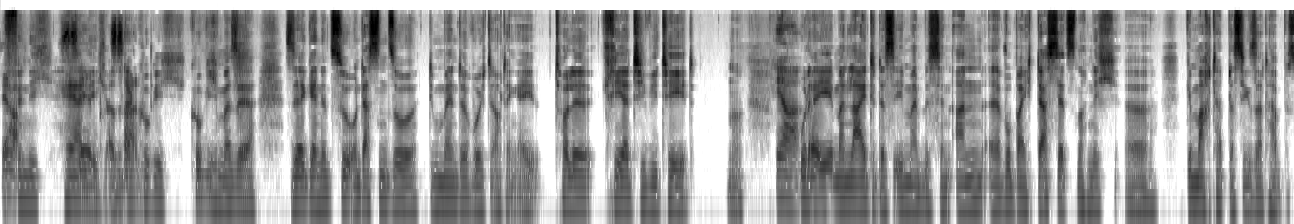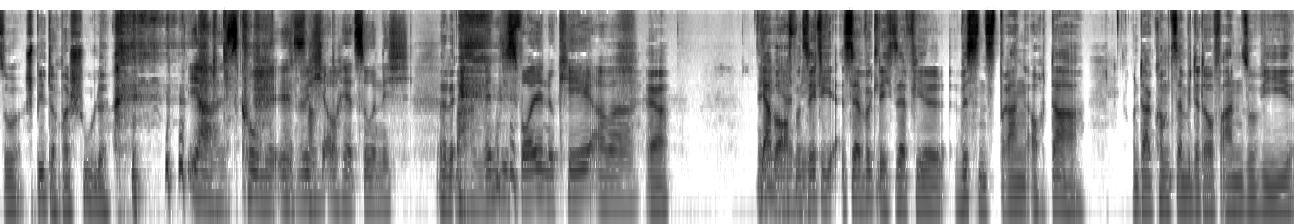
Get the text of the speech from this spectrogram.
Ja, Finde ich herrlich. Also da gucke ich, gucke ich immer sehr, sehr gerne zu. Und das sind so die Momente, wo ich dann auch denke, ey, tolle Kreativität. Ne? Ja. Oder eben, man leitet das eben ein bisschen an, äh, wobei ich das jetzt noch nicht äh, gemacht habe, dass ich gesagt habe, so spielt doch mal Schule. ja, ist komisch. Das würde ich auch jetzt so nicht machen. Wenn sie es wollen, okay, aber. Ja. Nee, ja, aber offensichtlich nicht. ist ja wirklich sehr viel Wissensdrang auch da. Und da kommt es dann wieder drauf an, so wie,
